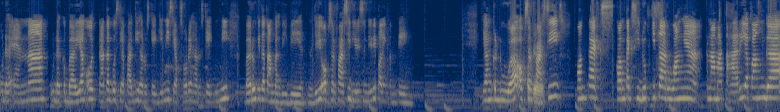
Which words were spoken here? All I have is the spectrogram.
udah enak udah kebayang oh ternyata gue setiap pagi harus kayak gini setiap sore harus kayak gini baru kita tambah bibit jadi observasi diri sendiri paling penting. Yang kedua observasi okay. konteks konteks hidup kita ruangnya. Kena matahari apa enggak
